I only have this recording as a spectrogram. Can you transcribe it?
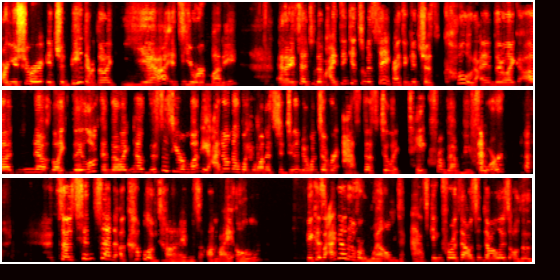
are you sure it should be there? And they're like, Yeah, it's your money. And I said to them, I think it's a mistake. I think it's just code. And they're like, uh, no, like they looked and they're like, no, this is your money. I don't know what you want us to do. No one's ever asked us to like take from them before. so since then, a couple of times on my own, because I got overwhelmed asking for a thousand dollars, although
